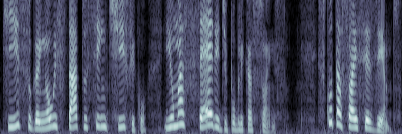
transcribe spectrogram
que isso ganhou status científico e uma série de publicações. Escuta só esse exemplo.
